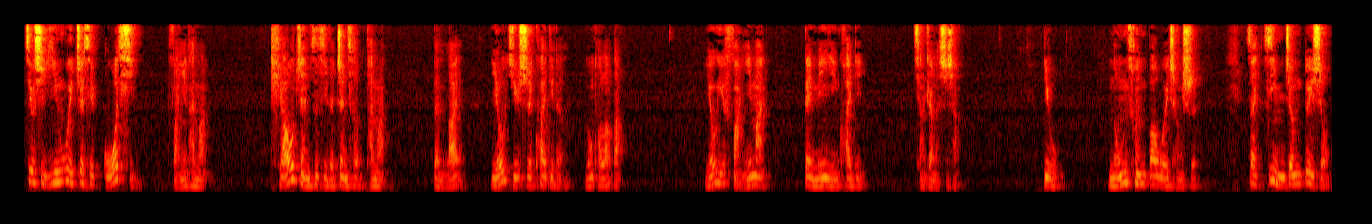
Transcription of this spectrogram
就是因为这些国企反应太慢，调整自己的政策太慢。本来邮局是快递的龙头老大，由于反应慢，被民营快递抢占了市场。第五，农村包围城市，在竞争对手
